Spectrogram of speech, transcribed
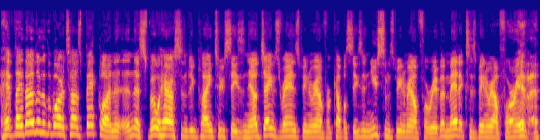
have they though? Look at the Waratahs backline in, this. Will Harrison's been playing two seasons now. James Ramm's been around for a couple of seasons. Newsome's been around forever. Maddocks has been around forever.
